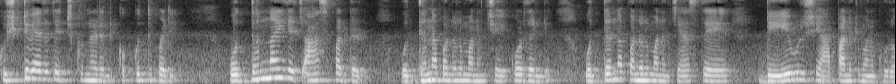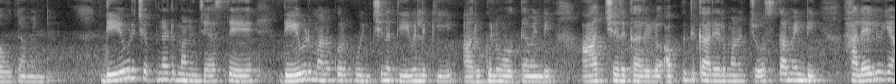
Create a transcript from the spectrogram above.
కుష్టివేద తెచ్చుకున్నాడండి కొక్కుత్తుపడి వద్దన్నాయి తెచ్చి ఆశపడ్డాడు. వద్దన్న పనులు మనం చేయకూడదండి. వద్దన్న పనులు మనం చేస్తే దేవుడి శాపానికి మనం గురవుతామండి. దేవుడు చెప్పినట్టు మనం చేస్తే దేవుడు మన కొరకు ఇచ్చిన దేవుళ్ళకి అరుగులు అవుతామండి. ఆశ్చర్యకార్యాలు అద్భుత కార్యాలు మనం చూస్తామండి. హలేలుయ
